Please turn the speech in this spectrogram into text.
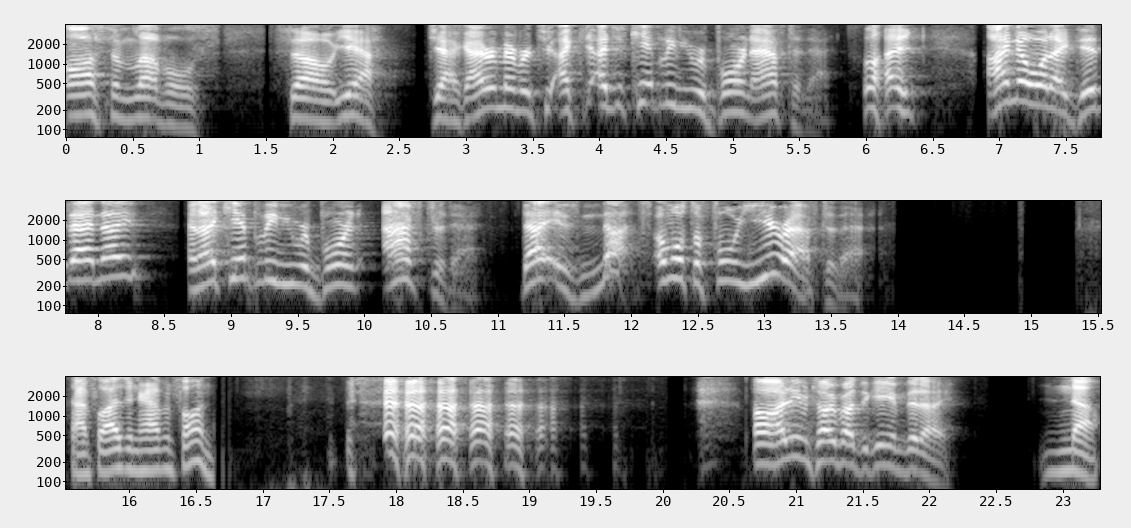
awesome levels. So yeah, Jack, I remember too. I, I just can't believe you were born after that. Like, I know what I did that night, and I can't believe you were born after that. That is nuts. Almost a full year after that. Time flies when you're having fun. oh, I didn't even talk about the game, did I? No.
